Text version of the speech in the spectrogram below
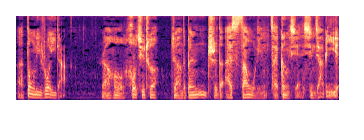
啊，动力弱一点，然后后驱车这样的奔驰的 S 三五零才更显性价比。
